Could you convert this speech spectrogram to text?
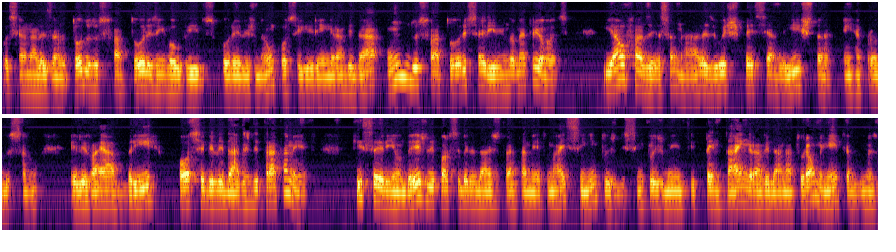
você analisando todos os fatores envolvidos por eles não conseguirem engravidar, um dos fatores seria a endometriose. E ao fazer essa análise, o especialista em reprodução, ele vai abrir possibilidades de tratamento, que seriam desde possibilidades de tratamento mais simples, de simplesmente tentar engravidar naturalmente, algumas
